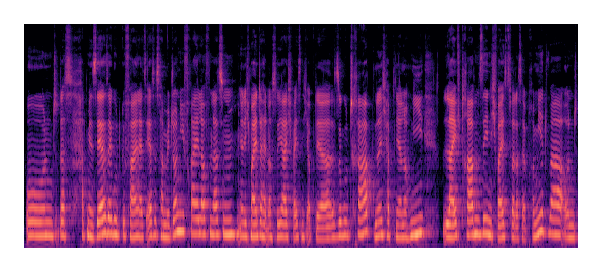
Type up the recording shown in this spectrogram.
Und das hat mir sehr, sehr gut gefallen. Als erstes haben wir Johnny freilaufen lassen. Und ich meinte halt noch so, ja, ich weiß nicht, ob der so gut trabt. Ne? Ich habe ihn ja noch nie live traben sehen. Ich weiß zwar, dass er prämiert war und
